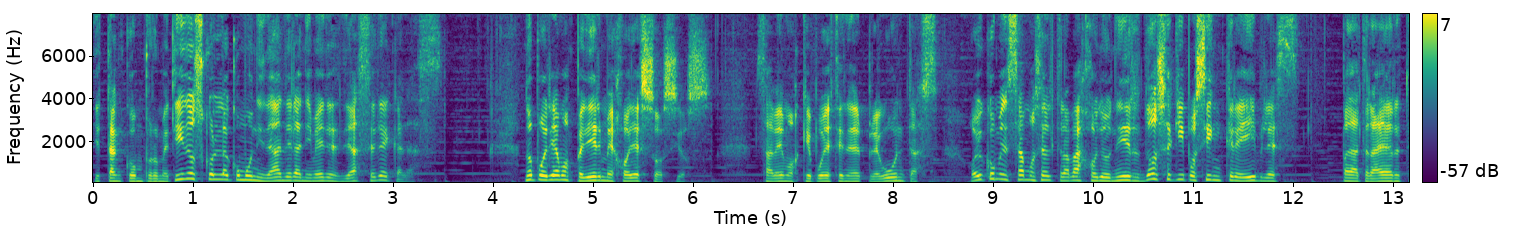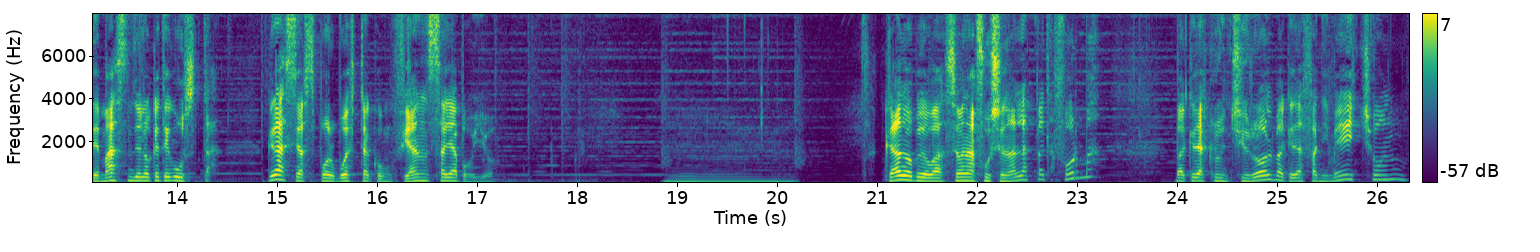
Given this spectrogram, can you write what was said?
y están comprometidos con la comunidad del anime desde hace décadas. No podríamos pedir mejores socios. Sabemos que puedes tener preguntas. Hoy comenzamos el trabajo de unir dos equipos increíbles para traerte más de lo que te gusta. Gracias por vuestra confianza y apoyo. Mm. Claro, pero ¿se van a fusionar las plataformas? ¿Va a quedar Crunchyroll? ¿Va a quedar Funimation?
